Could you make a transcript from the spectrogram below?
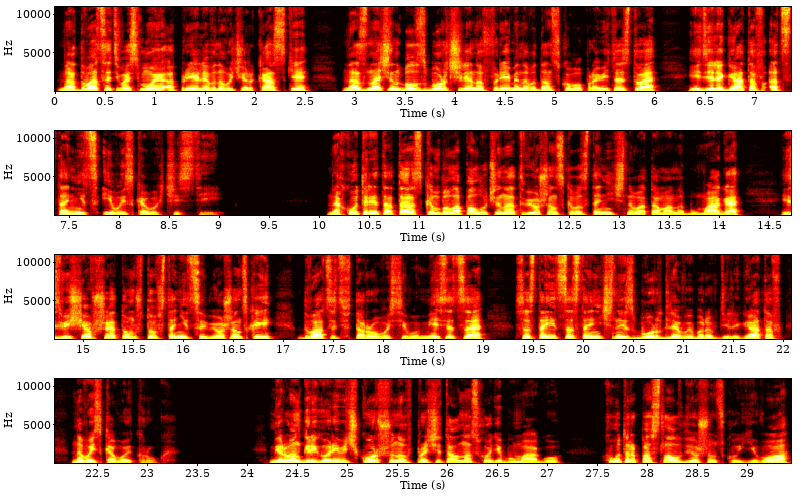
На 28 апреля в Новочеркасске назначен был сбор членов Временного Донского правительства и делегатов от станиц и войсковых частей. На хуторе Татарском была получена от Вешенского станичного атамана бумага, извещавшая о том, что в станице Вешенской 22 сего месяца состоится станичный сбор для выборов делегатов на войсковой круг. Мирон Григорьевич Коршунов прочитал на сходе бумагу. Хутор послал в Вешенскую его,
